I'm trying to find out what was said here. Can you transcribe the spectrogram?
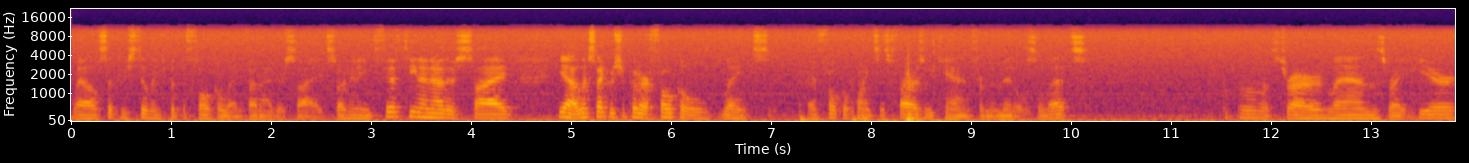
well, except we still need to put the focal length on either side. So I'm going to need 15 on either side. Yeah, it looks like we should put our focal lengths, our focal points as far as we can from the middle. So let's, let's draw our lens right here.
